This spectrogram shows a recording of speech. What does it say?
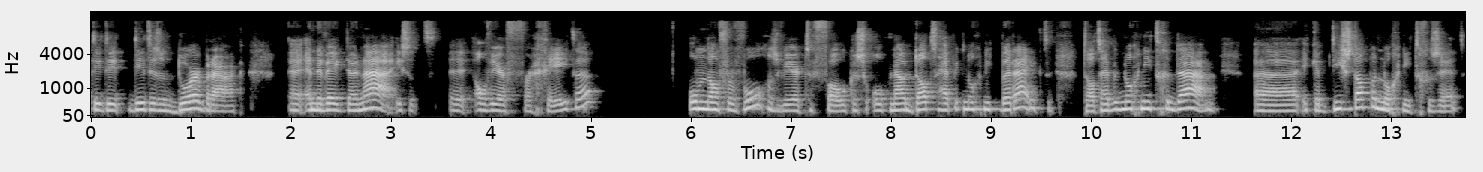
dit, dit, dit is een doorbraak. Uh, en de week daarna is het uh, alweer vergeten. om dan vervolgens weer te focussen op, nou, dat heb ik nog niet bereikt. Dat heb ik nog niet gedaan. Uh, ik heb die stappen nog niet gezet.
